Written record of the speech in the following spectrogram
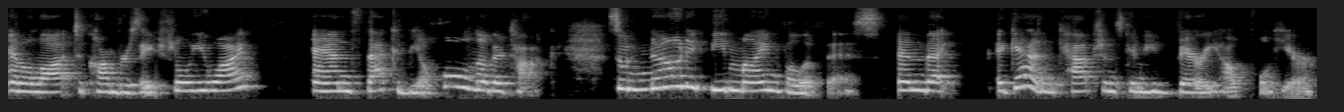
and a lot to conversational UI. And that could be a whole nother talk. So know to be mindful of this and that, again, captions can be very helpful here.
